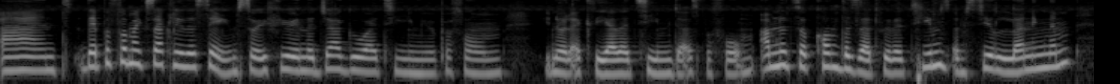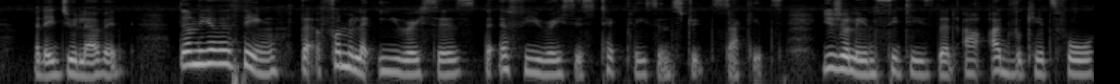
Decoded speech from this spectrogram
and they perform exactly the same. So if you're in the Jaguar team, you perform, you know, like the other team does perform. I'm not so conversant with the teams, I'm still learning them, but I do love it. Then the other thing, the Formula E races, the FE races take place in street circuits, usually in cities that are advocates for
